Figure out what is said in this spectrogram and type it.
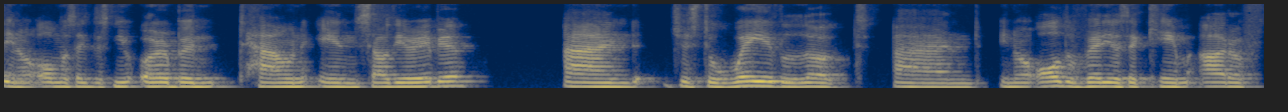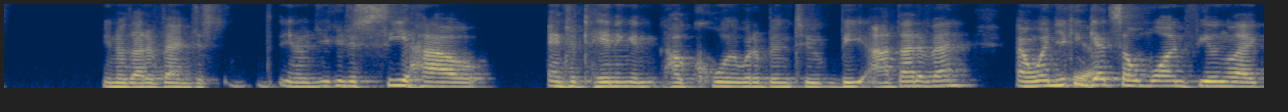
you know, almost like this new urban town in Saudi Arabia. And just the way it looked and, you know, all the videos that came out of, you know, that event, just, you know, you could just see how entertaining and how cool it would have been to be at that event. And when you can yeah. get someone feeling like,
